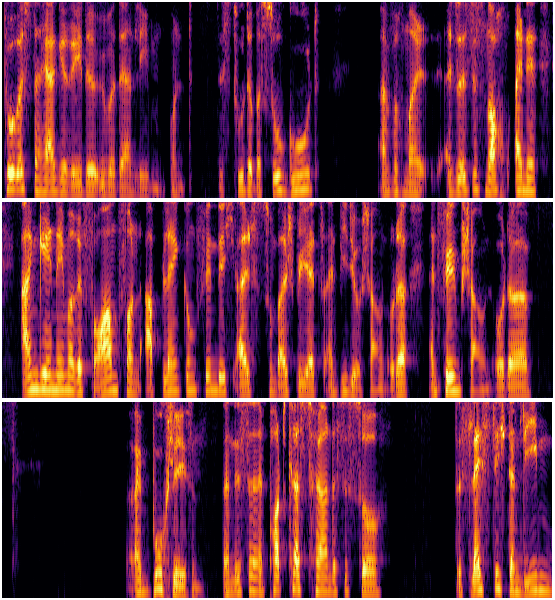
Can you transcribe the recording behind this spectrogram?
pures Dahergerede über deren Leben. Und es tut aber so gut, einfach mal, also es ist noch eine angenehmere Form von Ablenkung, finde ich, als zum Beispiel jetzt ein Video schauen oder ein Film schauen oder ein Buch lesen. Dann ist ein Podcast hören, das ist so, das lässt dich dann leben,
